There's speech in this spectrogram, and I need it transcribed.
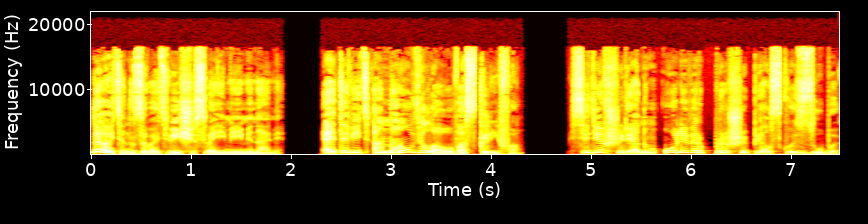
Давайте называть вещи своими именами. Это ведь она увела у вас Клифа. Сидевший рядом Оливер прошипел сквозь зубы.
